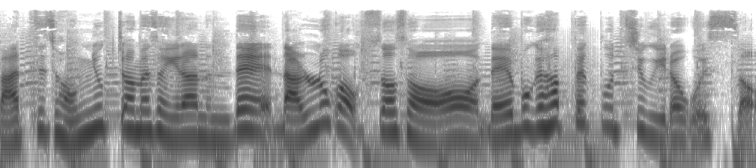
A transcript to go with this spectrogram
마트 정육점에서 일하는데 난로가 없어서 내복에 핫팩 붙이고 일하고 있어.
